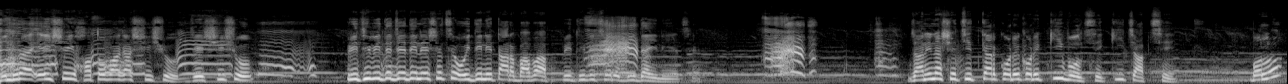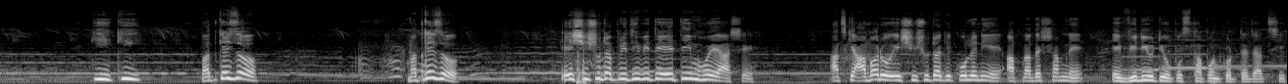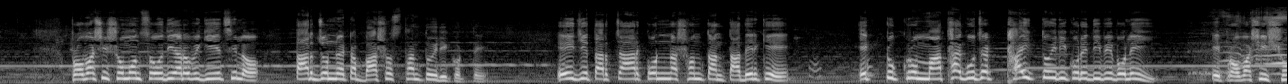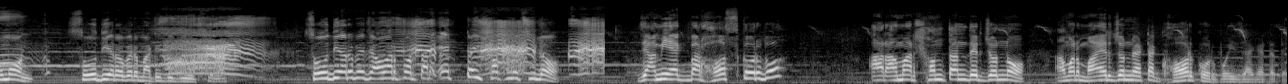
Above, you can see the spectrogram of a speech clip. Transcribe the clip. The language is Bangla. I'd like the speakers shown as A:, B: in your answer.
A: বন্ধুরা, এই সেই হতভাগা শিশু, যে শিশু পৃথিবীতে যেদিন এসেছে, ওই দিনই তার বাবা পৃথিবী ছেড়ে বিদায় নিয়েছে। জানি না সে চিৎকার করে করে কি বলছে, কি চাচ্ছে। বলো, কি কি? ভাত খাইছো? ভাত এই শিশুটা পৃথিবীতে এতিম হয়ে আসে। আজকে আবারও এই শিশুটাকে কোলে নিয়ে আপনাদের সামনে এই ভিডিওটি উপস্থাপন করতে যাচ্ছি। প্রবাসী সুমন সৌদি আরবে গিয়েছিল তার জন্য একটা বাসস্থান তৈরি করতে। এই যে তার চার কন্যা সন্তান, তাদেরকে একটুকরো মাথা গোজার ঠাই তৈরি করে দিবে বলেই এই প্রবাসী সুমন সৌদি আরবের মাটিতে গিয়েছিল। সৌদি আরবে যাওয়ার পর তার একটাই স্বপ্ন ছিল যে আমি একবার হজ করব আর আমার সন্তানদের জন্য, আমার মায়ের জন্য একটা ঘর করব এই জায়গাটাতে।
